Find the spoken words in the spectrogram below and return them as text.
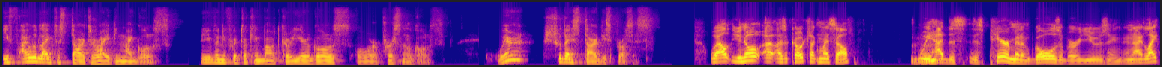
if I would like to start writing my goals, even if we're talking about career goals or personal goals, where should I start this process? Well, you know, as a coach like myself, mm-hmm. we had this this pyramid of goals that we were using, and I like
